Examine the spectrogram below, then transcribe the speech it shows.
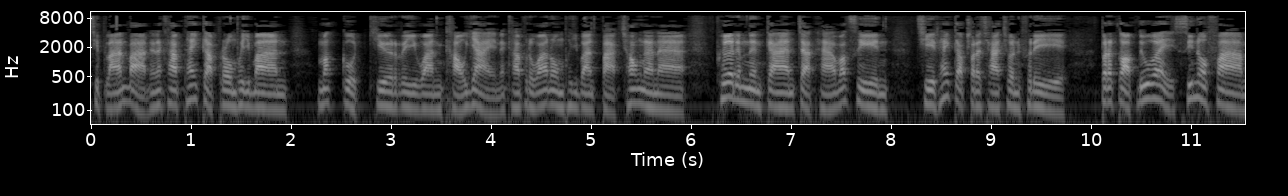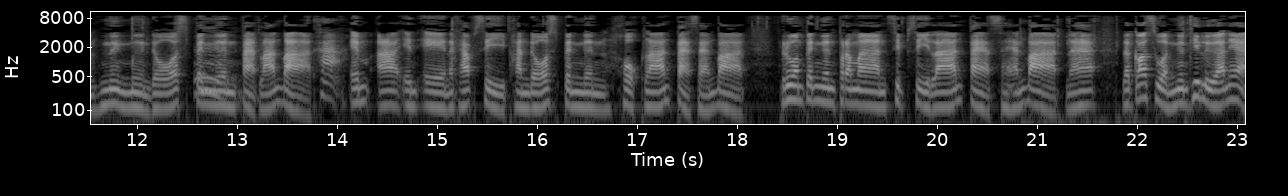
20 ล้านบาทนะครับ ให้กับโรงพยาบาลมกุฎคิรีวันเขาใหญ่นะครับ หรือว่าโรงพยาบาลปากช่องนานา เพื่อดำเนินการจัดหาวัคซีนฉีดให้กับประชาชนฟรี ประกอบด้วยซิโนฟาร์ม10,000 โดส เป็นเงิน 8 ล้านบาท mRNA นะครับ 4,000 โดส เป็นเงิน 6 ล้าน8แสนบาท รวมเป็นเงินประมาณ 14 ล้าน8แสนบาทนะฮะ แล้วก็ส่วนเงินที่เหลือเนี่ย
